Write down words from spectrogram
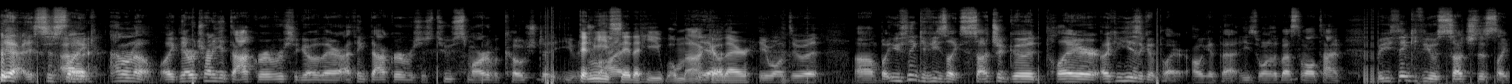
Yeah, it's just Uh, like I don't know. Like they were trying to get Doc Rivers to go there. I think Doc Rivers is too smart of a coach to even. Didn't he say that he will not Yeah, go there? He won't do it. Um, but you think if he's like such a good player, like he's a good player, I'll get that. He's one of the best of all time. But you think if he was such this like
